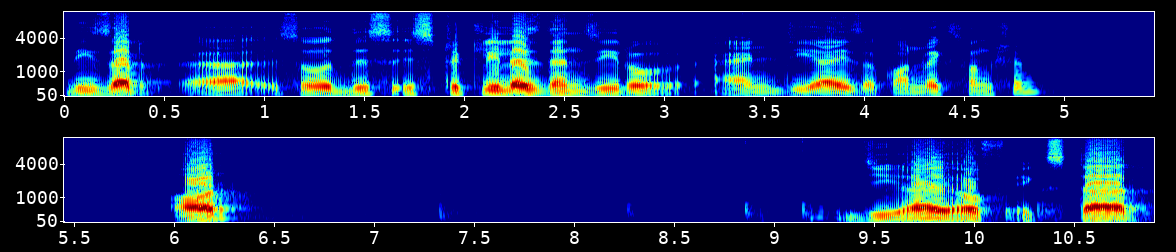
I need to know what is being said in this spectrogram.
these are uh, so this is strictly less than 0 and g i is a convex function or g i of x star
